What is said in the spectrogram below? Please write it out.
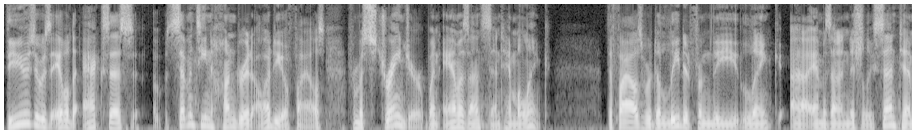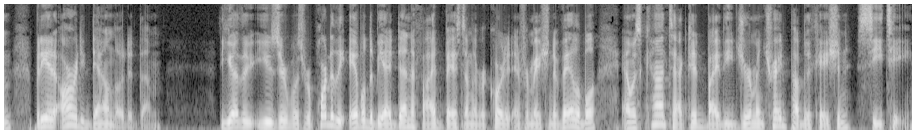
the user was able to access 1,700 audio files from a stranger when Amazon sent him a link. The files were deleted from the link uh, Amazon initially sent him, but he had already downloaded them. The other user was reportedly able to be identified based on the recorded information available and was contacted by the German trade publication CT.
